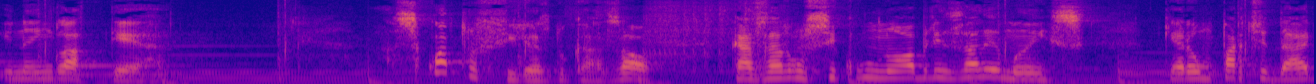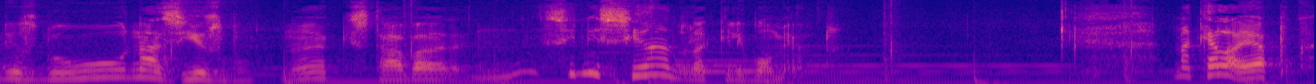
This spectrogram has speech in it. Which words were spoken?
e na Inglaterra. As quatro filhas do casal casaram-se com nobres alemães, que eram partidários do nazismo, né, que estava se iniciando naquele momento. Naquela época,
